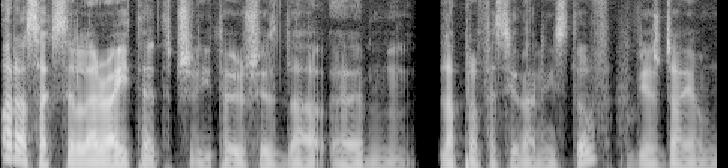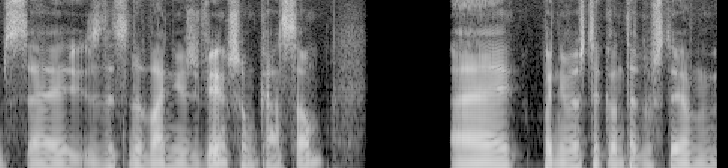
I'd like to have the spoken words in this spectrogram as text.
Oraz Accelerated, czyli to już jest dla, dla profesjonalistów. Wjeżdżają z zdecydowanie już większą kasą, e, ponieważ te konta kosztują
